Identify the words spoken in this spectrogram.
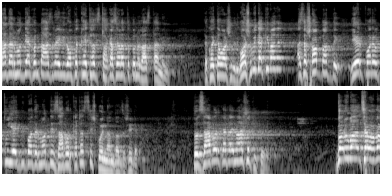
কাদার মধ্যে এখন তো আজরাইলির অপেক্ষায় থাকা ছাড়া তো কোনো রাস্তা নেই। কয় তাও অসুবিধা অসুবিধা কি মানে? আচ্ছা সব বাদ দে। এরপরেও তুই এই বিপদের মধ্যে জাবর কাটাচ্ছিস কই নাম সেইটা কই। তো জাবর কাটায় না আসে কি করে? গরু বলছে, বাবা,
